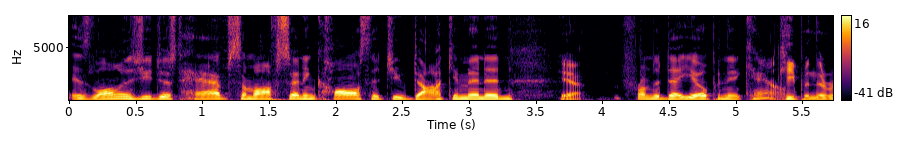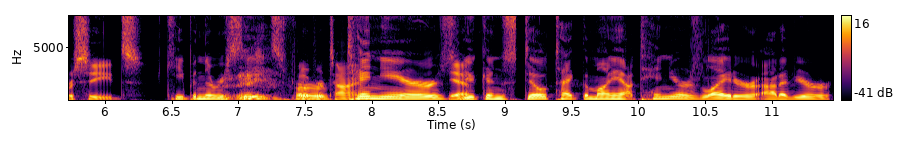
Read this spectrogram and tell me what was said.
as long as you just have some offsetting costs that you've documented. Yeah from the day you open the account. Keeping the receipts. Keeping the receipts for 10 years. Yeah. You can still take the money out 10 years later out of your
